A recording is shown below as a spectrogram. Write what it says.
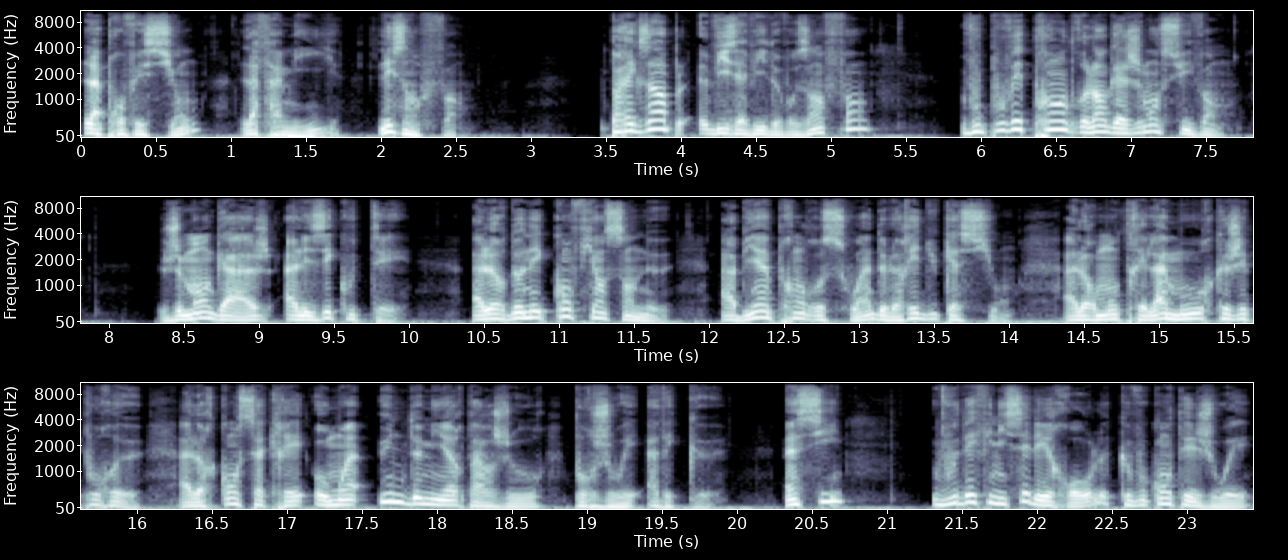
la profession, la famille, les enfants. Par exemple, vis-à-vis -vis de vos enfants, vous pouvez prendre l'engagement suivant. Je m'engage à les écouter, à leur donner confiance en eux, à bien prendre soin de leur éducation, à leur montrer l'amour que j'ai pour eux, à leur consacrer au moins une demi-heure par jour pour jouer avec eux. Ainsi, vous définissez les rôles que vous comptez jouer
